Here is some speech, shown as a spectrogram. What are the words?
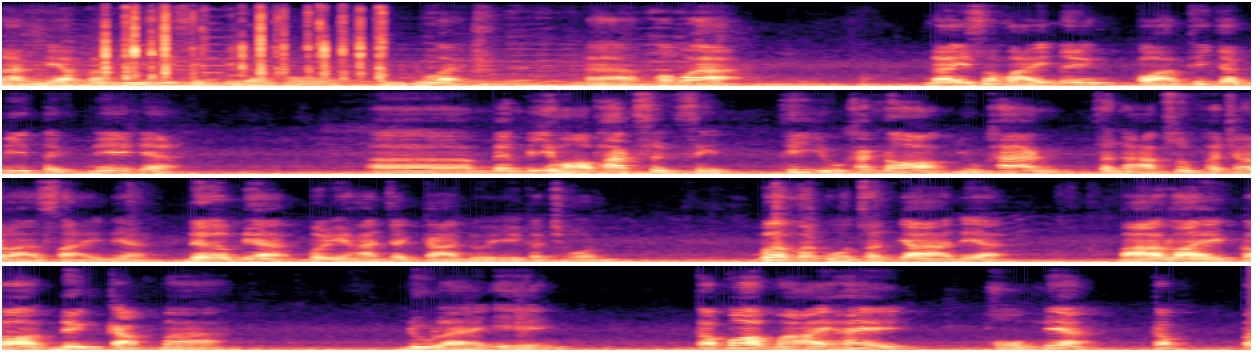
นั้นเนี่ยมันมีนิสิตปริญาโทอยู่ด้วยอ่าเพราะว่าในสมัยหนึ่งก่อนที่จะมีตึกนี้เนี่ยเอ่อมันมีหอพักศึกษิต ที่อยู่ข้างนอกอยู่ข้างสนามสุพัชราไสยเนี่ยเดิมเนี่ยบริหารจัดการโดยเอกชน เมื่อมันหมดสัญญาเนี่ยมหาวิทยาลัยก็ดึงกลับมาดูแลเอง ก็มอบหมายให้ผมเนี่ยก็ไป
